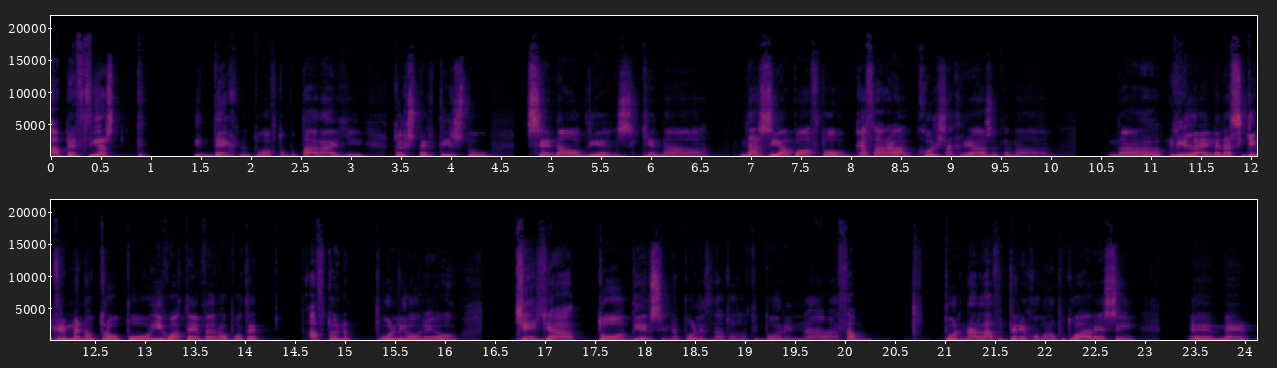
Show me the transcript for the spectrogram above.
απευθείας την τέχνη του, αυτό που παράγει, το expertise του σε ένα audience και να, να ζει από αυτό καθαρά, χωρίς να χρειάζεται να, να μιλάει με ένα συγκεκριμένο τρόπο ή whatever, οπότε αυτό είναι πολύ ωραίο. Και για το audience είναι πολύ δυνατό ότι μπορεί να, θα, μπορεί να λάβει περιεχόμενο που του αρέσει ε, με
